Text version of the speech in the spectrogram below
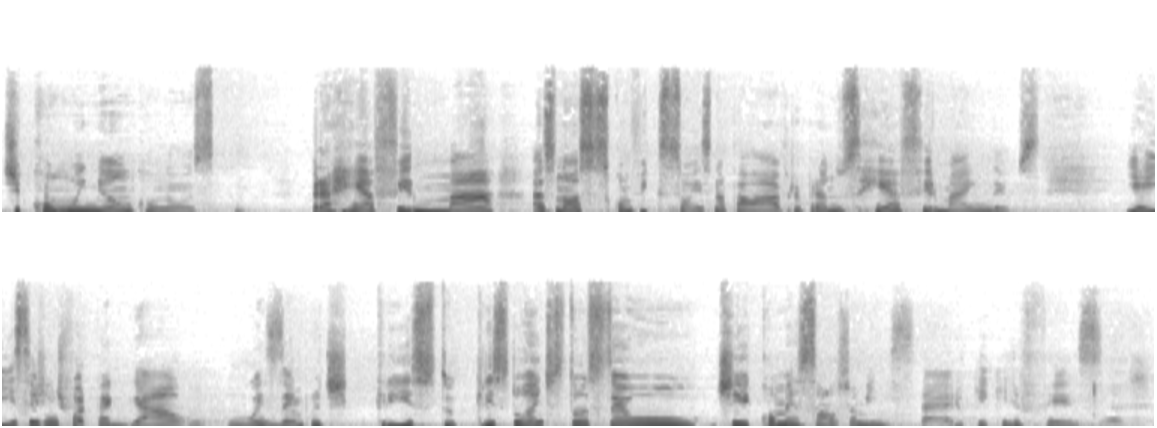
de comunhão conosco. Para reafirmar as nossas convicções na palavra, para nos reafirmar em Deus. E aí, se a gente for pegar o, o exemplo de Cristo, Cristo antes do seu, de começar o seu ministério, o que, que ele fez? Nossa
